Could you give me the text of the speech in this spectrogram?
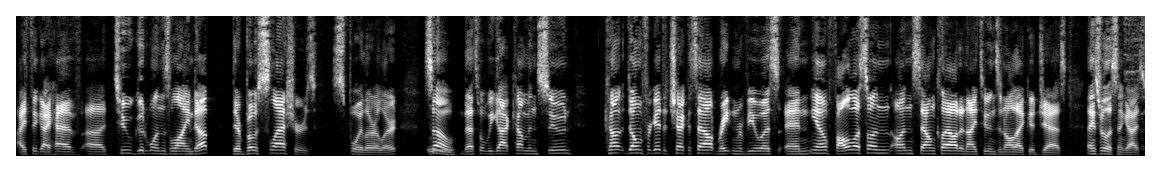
I think I have uh, two good ones lined up. They're both slashers. Spoiler alert. So that's what we got coming soon. Co- don't forget to check us out, rate and review us, and you know follow us on on SoundCloud and iTunes and all that good jazz. Thanks for listening, guys.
